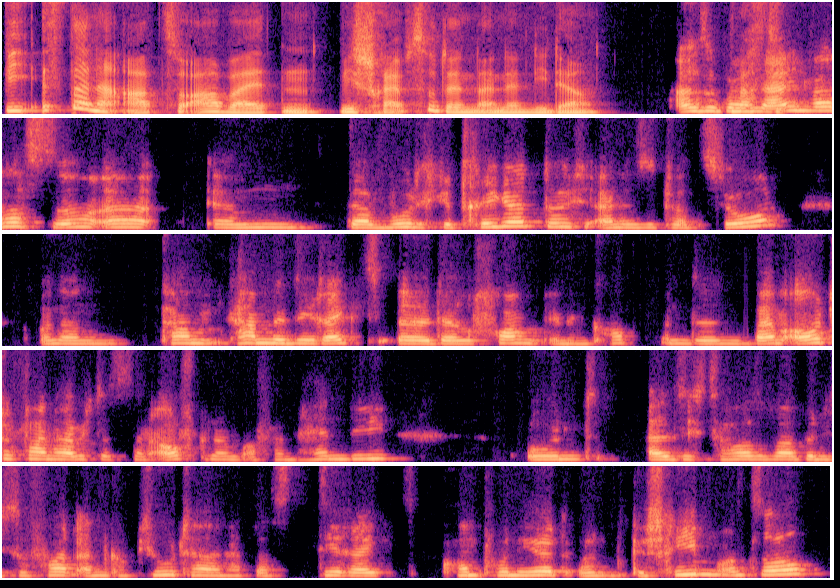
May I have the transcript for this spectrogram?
Wie ist deine Art zu arbeiten? Wie schreibst du denn deine Lieder? Also bei Nein war das so, äh, ähm, da wurde ich getriggert durch eine Situation und dann kam, kam mir direkt äh, der Reform in den Kopf. Und dann, beim Autofahren habe ich das dann aufgenommen auf mein Handy. Und als ich zu Hause war, bin ich sofort an den Computer und habe das direkt komponiert und geschrieben und so.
